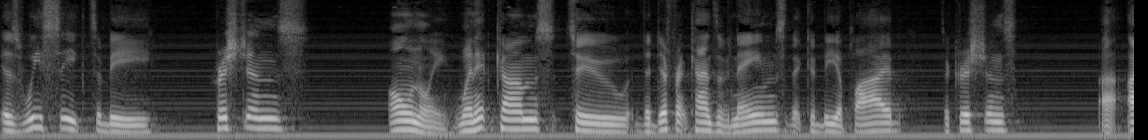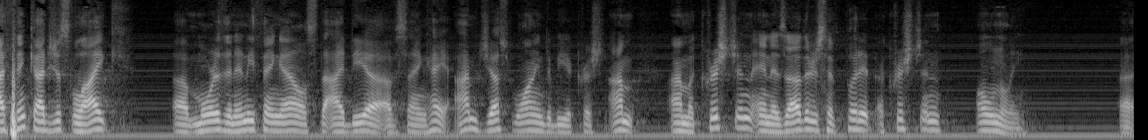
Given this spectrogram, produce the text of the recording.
is we seek to be Christians only. When it comes to the different kinds of names that could be applied to Christians, I think I just like uh, more than anything else the idea of saying, hey, I'm just wanting to be a Christian. I'm, I'm a Christian, and as others have put it, a Christian only. Uh,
